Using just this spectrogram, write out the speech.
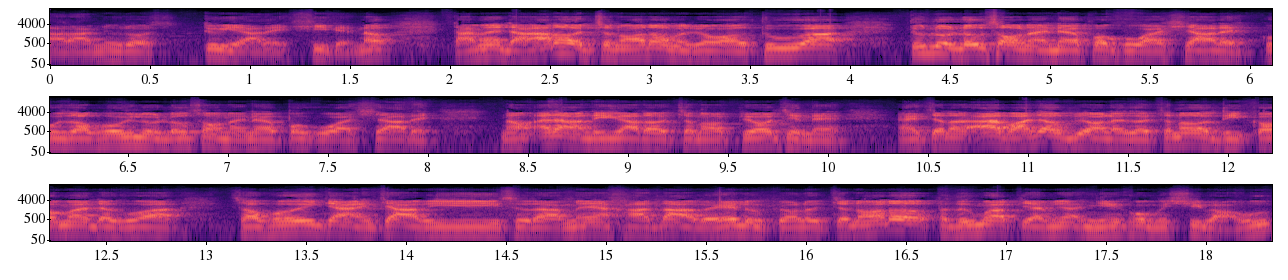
လာတာမျိုးတော့တွေ့ရတယ်ရှိတယ်เนาะဒါပေမဲ့ဒါကတော့ကျွန်တော်တော့မပြောပါဘူး तू ကသူ့လိုလှုပ်ဆောင်နိုင်တဲ့ပုံကရှားတယ်ကိုစော်ဘုန်းကြီးလိုလှုပ်ဆောင်နိုင်တဲ့ပုံကရှားတယ်เนาะအဲ့ဒါလေးကတော့ကျွန်တော်ပြောခြင်းတယ်အဲကျွန်တော်အဲ့ဘာကြောင့်ပြောလဲဆိုတော့ကျွန်တော်ဒီ comment တကူက ဇော်ဘုန်းကြီးကြာရင်ကြာပြီဆိုတာမင်းဟာတာပဲလို့ပြောလို့ကျွန်တော်တော့ဘယ်သူမှပြန်ပြန်အငင်းခုံမရှိပါဘူး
